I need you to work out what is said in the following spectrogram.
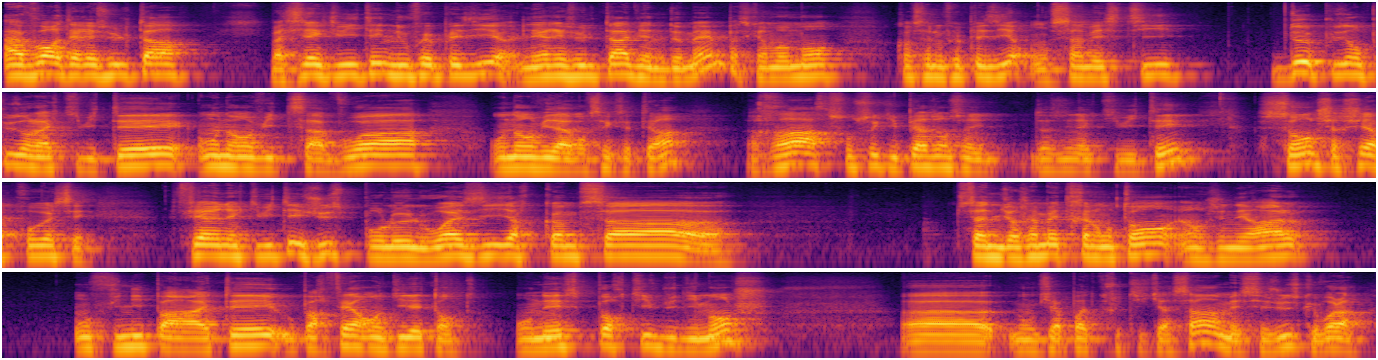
avoir des résultats, bah, si l'activité nous fait plaisir, les résultats viennent de même, parce qu'à un moment, quand ça nous fait plaisir, on s'investit de plus en plus dans l'activité, on a envie de savoir, on a envie d'avancer, etc. Rares sont ceux qui perdent dans une activité sans chercher à progresser. Faire une activité juste pour le loisir, comme ça, euh, ça ne dure jamais très longtemps, et en général, on finit par arrêter ou par faire en dilettante. On est sportif du dimanche, euh, donc il n'y a pas de critique à ça, mais c'est juste que voilà,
